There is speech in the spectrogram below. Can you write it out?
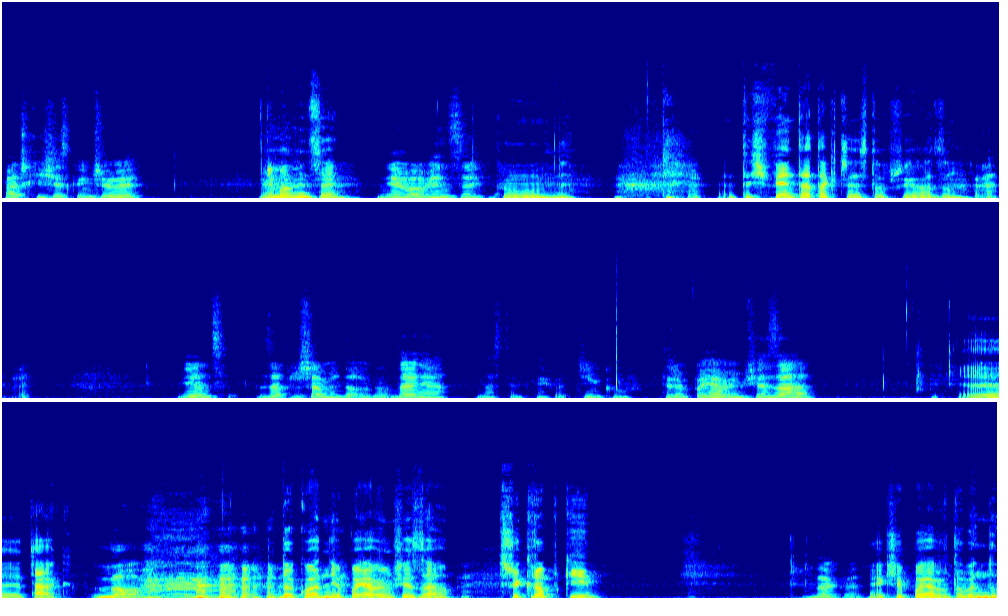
Paczki się skończyły. Nie ma więcej. Nie ma więcej. Kurde. Te święta tak często przychodzą. Więc zapraszamy do oglądania następnych odcinków, które pojawią się za. E, tak, No. dokładnie. Pojawią się za trzy kropki. Dokładnie. Jak się pojawią, to będą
